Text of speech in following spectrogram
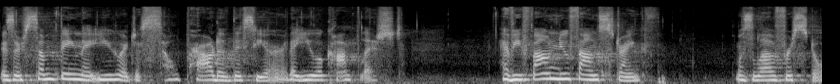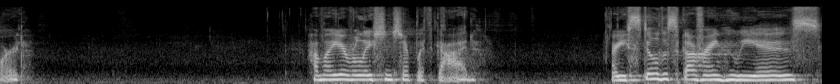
Is there something that you are just so proud of this year that you accomplished? Have you found newfound strength? Was love restored? How about your relationship with God? Are you still discovering who He is?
